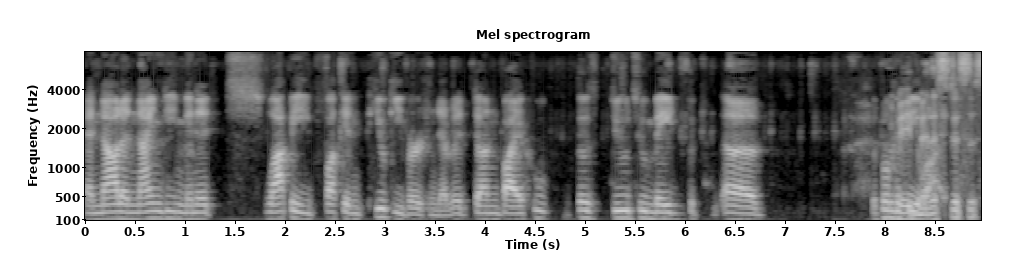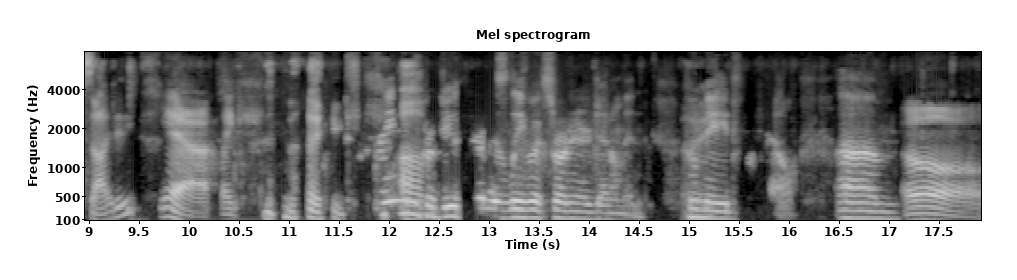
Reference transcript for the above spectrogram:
and not a ninety minute sloppy fucking pukey version of it done by who those dudes who made the uh, the Who book of made Eli. Menace to Society? Yeah, like like, Same Um, producer as League of Extraordinary Gentlemen, who Right. made Hell. Um, oh,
